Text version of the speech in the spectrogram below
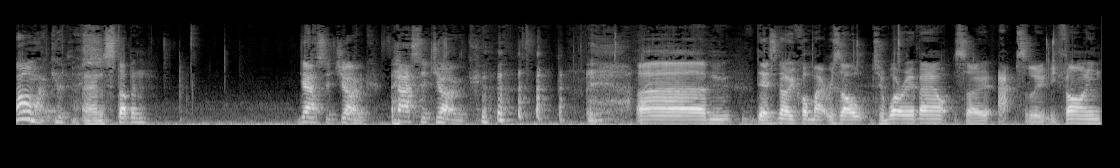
Oh my goodness. and stubborn. That's a joke. That's a joke. Um, there's no combat result to worry about, so absolutely fine.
